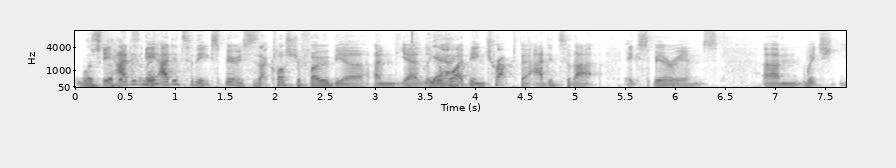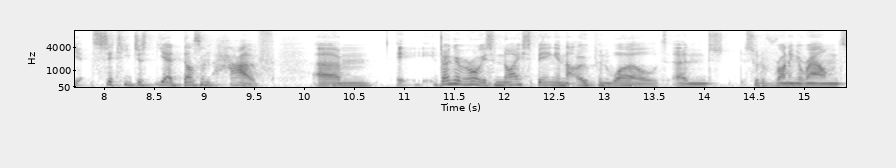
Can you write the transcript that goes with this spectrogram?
was the It added it added to the experience is that claustrophobia and yeah, like, Yeah. you're right, being trapped there added to that experience, um, which City just yeah doesn't have. Um, it, it- don't get me wrong, it's nice being in that open world and sort of running around,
